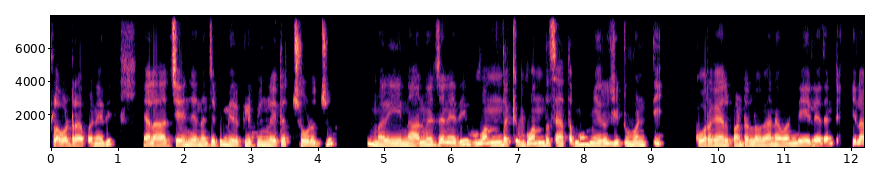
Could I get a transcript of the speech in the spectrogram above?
ఫ్లవర్ డ్రాప్ అనేది ఎలా చేంజ్ అయిందని చెప్పి మీరు క్లిప్పింగ్లో అయితే చూడొచ్చు. మరి నాన్ వెజ్ అనేది వందకి వంద శాతము మీరు ఎటువంటి కూరగాయల పంటల్లో కానివ్వండి లేదంటే ఇలా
